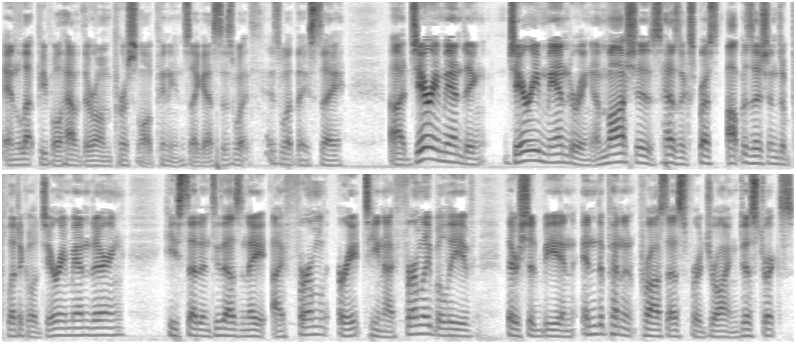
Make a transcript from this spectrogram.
and let people have their own personal opinions, I guess, is what, is what they say. Uh, gerrymandering, gerrymandering. Amash is, has expressed opposition to political gerrymandering he said in 2008, I firmly or 18, I firmly believe there should be an independent process for drawing districts.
